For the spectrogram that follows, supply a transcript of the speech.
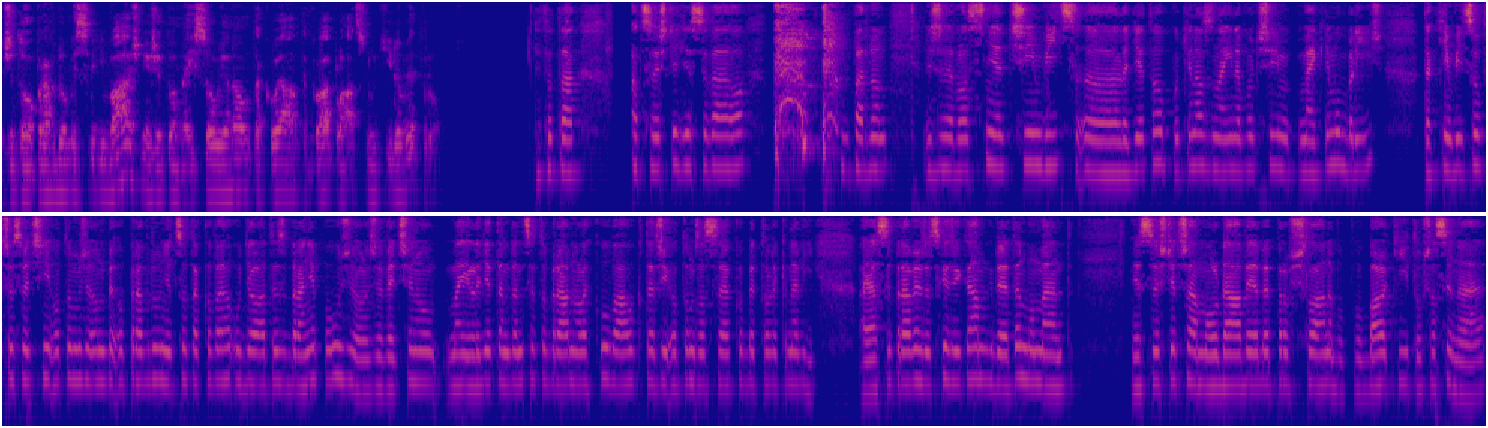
že to opravdu myslí vážně, že to nejsou jenom taková, taková plácnutí do větru. Je to tak. A co ještě děsivého, pardon, že vlastně čím víc uh, lidi toho Putina znají, nebo čím mají k němu blíž, tak tím víc jsou přesvědčení o tom, že on by opravdu něco takového udělal a ty zbraně použil, že většinou mají lidi tendence to brát na lehkou váhu, kteří o tom zase jakoby tolik neví. A já si právě vždycky říkám, kde je ten moment, jestli ještě třeba Moldávie by prošla, nebo po Baltí, to už asi ne,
